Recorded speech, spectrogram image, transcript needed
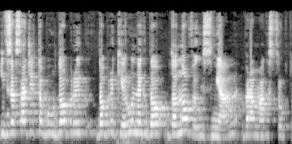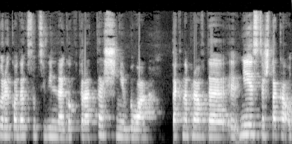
i w zasadzie to był dobry, dobry kierunek do, do nowych zmian w ramach struktury kodeksu cywilnego, która też nie była tak naprawdę, y, nie jest też taka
